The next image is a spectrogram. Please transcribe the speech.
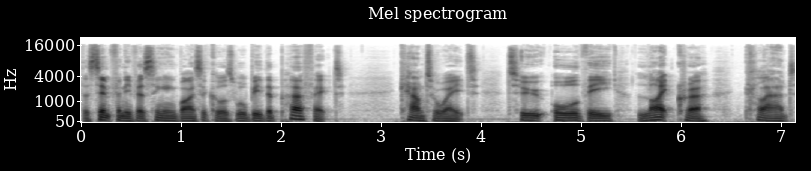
the Symphony for Singing Bicycles will be the perfect counterweight to all the lycra clad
